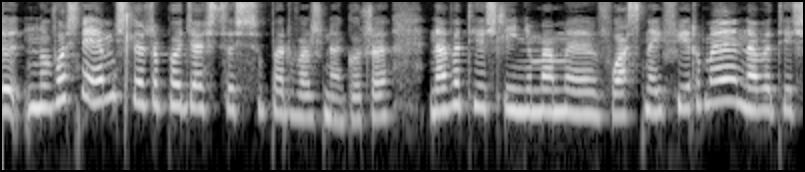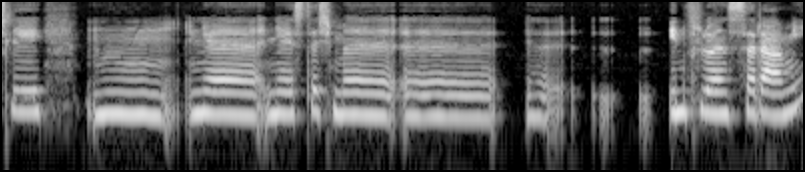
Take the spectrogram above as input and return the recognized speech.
Y, no właśnie, ja myślę, że powiedziałaś coś super ważnego, że nawet jeśli nie mamy własnej firmy, nawet jeśli mm, nie, nie jesteśmy y, influencerami,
